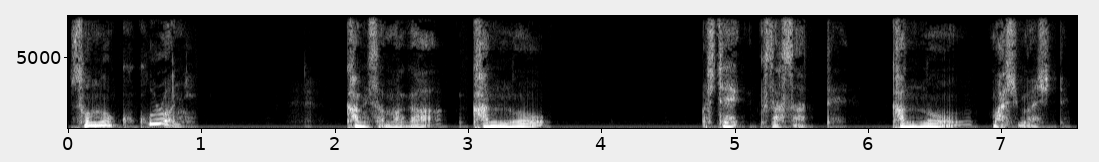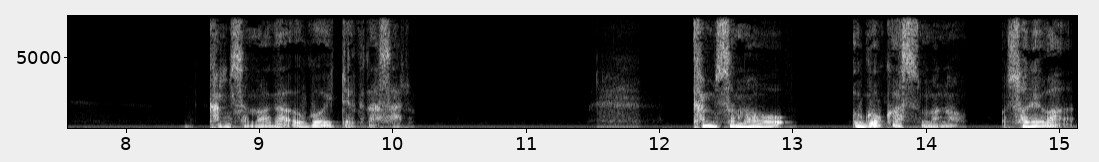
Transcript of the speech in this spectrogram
その心に、神様が感応してくださって、感応増しまして、神様が動いてくださる。神様を動かすもの、それは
